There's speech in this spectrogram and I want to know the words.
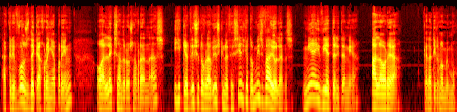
Ακριβώς 10 χρόνια πριν, ο Αλέξανδρος Αβρανάς είχε κερδίσει το βραβείο σκηνοθεσίας για το Miss Violence. Μια ιδιαίτερη ταινία. Αλλά ωραία, κατά τη γνώμη μου.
